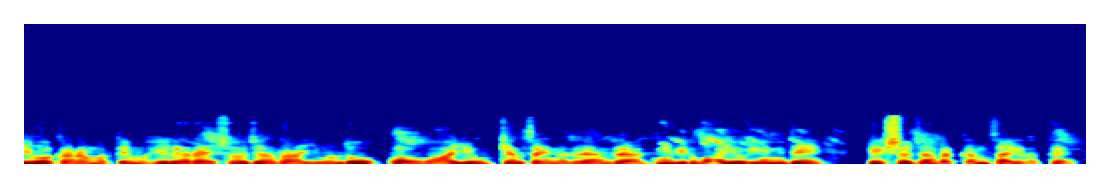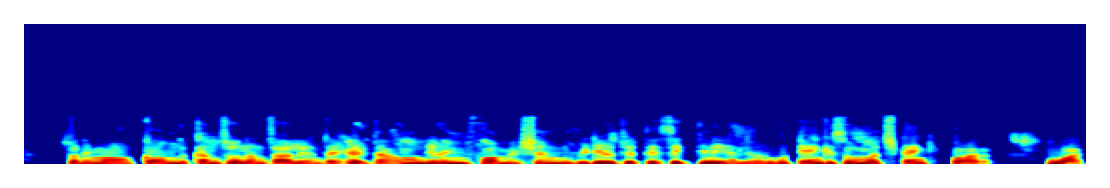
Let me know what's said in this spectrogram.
ಯುವಕರ ಮತ್ತೆ ಮಹಿಳೆಯರ, ಎಷ್ಟೋ ಜನರ ಈ ಒಂದು ವಾಯು ಕೆಲಸ ಏನಿದೆ ಅಂದ್ರೆ ಅಗ್ನಿವೀರ್ ವಾಯು ಏನಿದೆ, ಎಷ್ಟೋ ಜನರ ಕನ್ಸಾಗಿರುತ್ತೆ. ಸೊ ನಿಮ್ಮ ಒಂದು ಕನಸು ನನ್ಸಾಗಲಿ ಅಂತ ಹೇಳ್ತಾ ಮುಂದಿನ ಇನ್ಫಾರ್ಮೇಶನ್ ವಿಡಿಯೋ ಜೊತೆ ಸಿಗ್ತೀನಿ. ಅಲ್ಲಿವರೆಗೂ thank you so much thank you for watching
